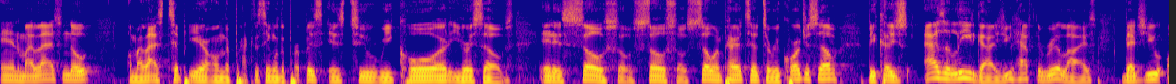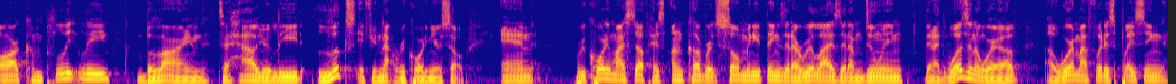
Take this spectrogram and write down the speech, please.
And my last note or my last tip here on the practicing with a purpose is to record yourselves. It is so, so, so, so, so imperative to record yourself because as a lead, guys, you have to realize that you are completely blind to how your lead looks if you're not recording yourself. And recording myself has uncovered so many things that I realized that I'm doing that I wasn't aware of, uh, where my foot is placing,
